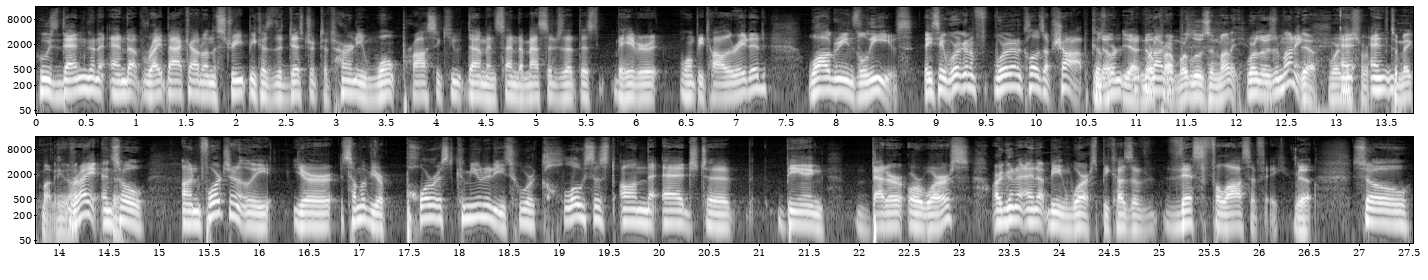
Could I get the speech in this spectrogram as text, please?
who's then going to end up right back out on the street because the district attorney won't prosecute them and send a message that this behavior won't be tolerated. Walgreens leaves. They say we're going to we're going to close up shop because No, we're yeah, we're no not problem. Gonna, we're losing money. we're losing money. Yeah, we're this for- to make money, you know? Right. And Yeah. so unfortunately, your some of your poorest communities who are closest on the edge to being better or worse are going to end up being worse because of this philosophy. yeah. So,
